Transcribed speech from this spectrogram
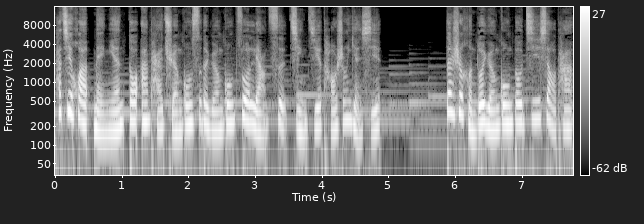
他计划每年都安排全公司的员工做两次紧急逃生演习。但是很多员工都讥笑他，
